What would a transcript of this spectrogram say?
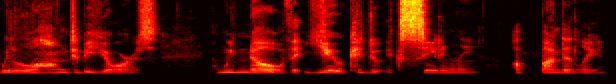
We long to be yours, and we know that you can do exceedingly abundantly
